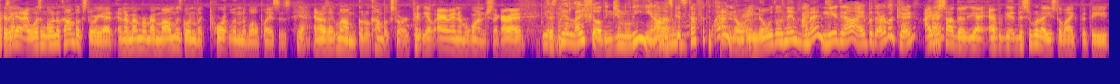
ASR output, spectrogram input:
Because again, I wasn't going to a comic book store yet, and I remember my mom was going to like Portland of all places. Yeah. And I was like, "Mom, go to a comic book store, pick me up Iron Man number one." She's like, "All right." We had, we had Liefeld and Jim Lee and all this good stuff at the time. I didn't know. right? You know what those names I, meant? neither did I, but the art looked good. I right? just saw the yeah. Every, this is what I used to like that the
